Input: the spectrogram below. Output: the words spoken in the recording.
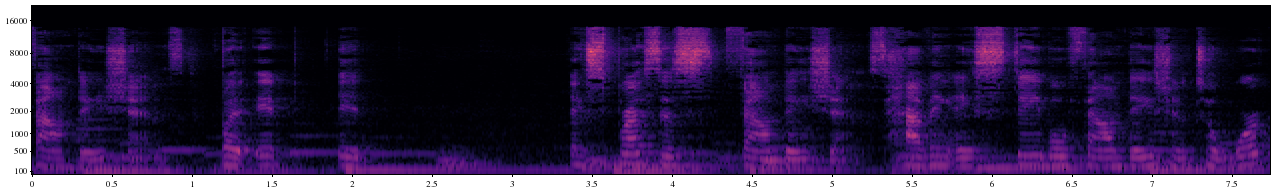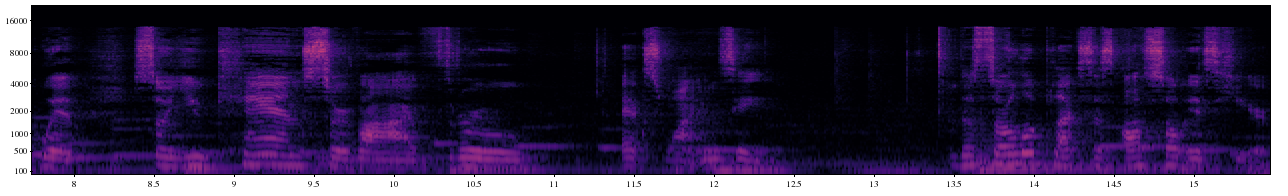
foundations. But it it expresses foundations having a stable foundation to work with so you can survive through x y and z the solar plexus also is here,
